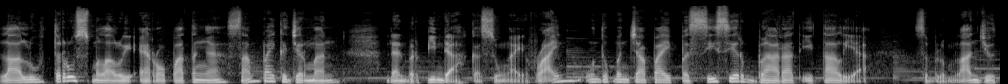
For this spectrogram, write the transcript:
lalu terus melalui Eropa Tengah sampai ke Jerman dan berpindah ke sungai Rhine untuk mencapai pesisir barat Italia sebelum lanjut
